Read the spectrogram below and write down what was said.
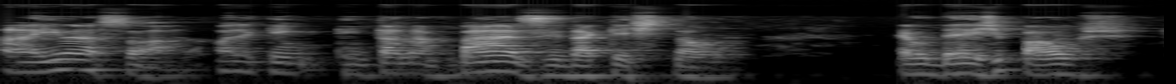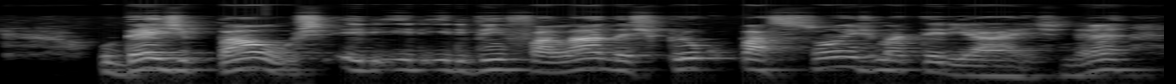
aí olha só, olha quem está na base da questão. É o 10 de paus. O 10 de paus, ele, ele, ele vem falar das preocupações materiais, né?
